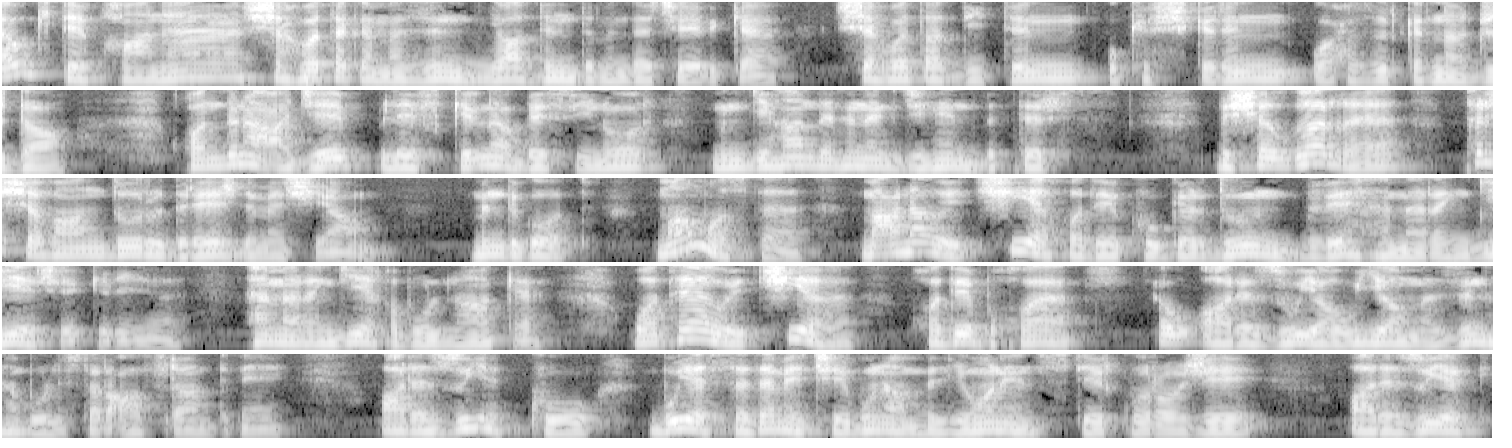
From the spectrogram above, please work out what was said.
ئەو کتێبخانە شەهوەتەکە مەزن یا دن من دەچێ بکە شەهوەتا دیتن و کفشکردن و حزرکردنا جودا خوندنا عجێب لێفکردنا بێسینۆر من گیهاندن هەنێک جیهێن بترس bi şewgar re pir şevan dûr û dirêj dimeşiyam min digot mamoste meعنawê çi ye xwedê ku gerdûn bi vê hemerengiyê çêkiriye hemerengiyê qebûl nake wateya wê çi ye xwedê bixwe ew ئەو ئارەزوویا ویە مەزن هەبوو لەسەر ئافراندنێ ئارەزوویەک و بووە سەدەمێ چێبوونا ملیۆنێن ستێرک و ڕۆژێ ئارەزوویەک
